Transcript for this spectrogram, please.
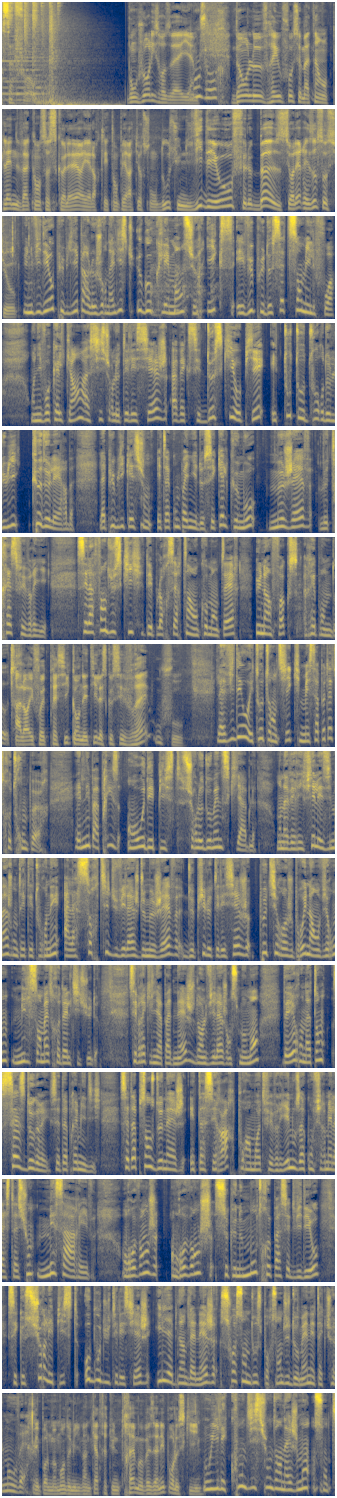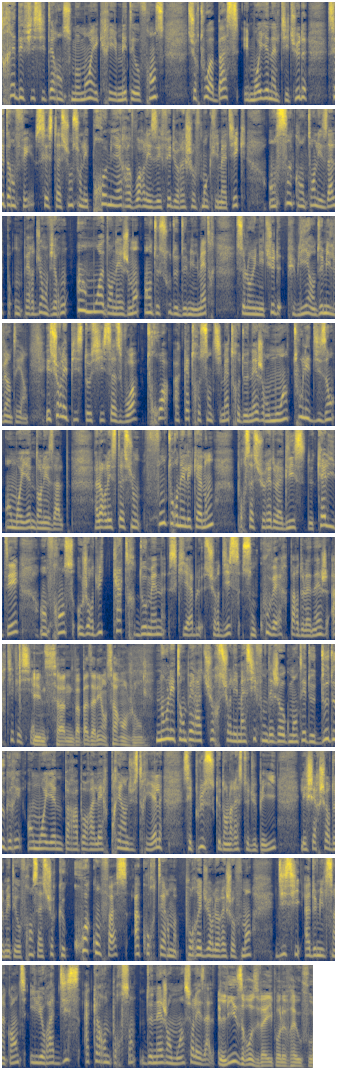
France Info. Bonjour Lise Roseveil. Bonjour. Dans le vrai ou faux ce matin en pleine vacances scolaires et alors que les températures sont douces, une vidéo fait le buzz sur les réseaux sociaux. Une vidéo publiée par le journaliste Hugo Clément sur X est vue plus de 700 000 fois. On y voit quelqu'un assis sur le télésiège avec ses deux skis aux pieds et tout autour de lui que de l'herbe. La publication est accompagnée de ces quelques mots Megève le 13 février. C'est la fin du ski, déplorent certains en commentaire. Une infox répondent d'autres. Alors il faut être précis, qu'en est-il? Est-ce que c'est vrai ou faux? La vidéo est authentique, mais ça peut être trompeur. Elle n'est pas prise en haut des pistes, sur le domaine skiable. On a vérifié, les images ont été tournées à la sortie du village de Megève, depuis le télésiège Petit Roche-Brune à environ 1100 mètres d'altitude. C'est vrai qu'il n'y a pas de neige dans le village en ce moment. D'ailleurs, on attend 16 degrés cet après-midi. Cette absence de neige est assez rare pour un mois de février, nous a confirmé la station, mais ça arrive. En revanche, en revanche, ce que ne montre pas cette vidéo, c'est que sur les pistes, au bout du télésiège, il y a bien de la neige. 72% du domaine est actuellement ouvert. Et pour le moment, 2024 est une très mauvaise année pour le ski. Oui, les conditions d'enneigement sont très déficitaires en ce moment, écrit Météo France, surtout à basse et moyenne altitude. C'est un fait, ces stations sont les premières à voir les effets du réchauffement climatique. En 50 ans, les Alpes ont perdu environ un mois d'enneigement en dessous de 2000 mètres, selon une étude publiée en 2021. Et sur les pistes aussi, ça se voit, 3 à 4 cm de neige en moins tous les 10 ans en moyenne dans les Alpes. Alors les stations font tourner les canons pour s'assurer de la glisse de qualité. En France, aujourd'hui, 4 domaines skiables sur 10 sont couverts par de la neige artificielle. Et ça ne va pas aller en s'arrangeant. Non, les températures sur les massifs ont déjà augmenté de 2 degrés en moyenne par rapport à l'ère pré-industrielle. C'est plus que dans le reste du pays. Les chercheurs de Météo France assurent que quoi qu'on fasse à court terme pour réduire le réchauffement, d'ici à 2050, il y aura 10 à 40% de neige en moins sur les Alpes. Lise Roseveil pour le vrai ou faux.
